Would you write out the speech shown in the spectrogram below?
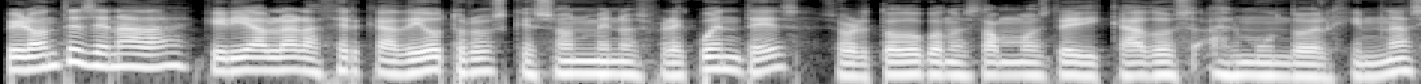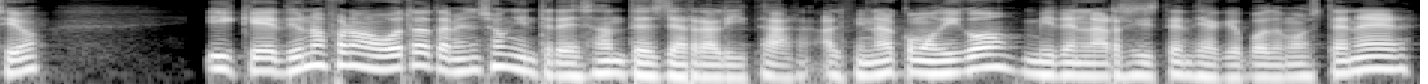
pero antes de nada quería hablar acerca de otros que son menos frecuentes, sobre todo cuando estamos dedicados al mundo del gimnasio, y que de una forma u otra también son interesantes de realizar. Al final, como digo, miden la resistencia que podemos tener,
